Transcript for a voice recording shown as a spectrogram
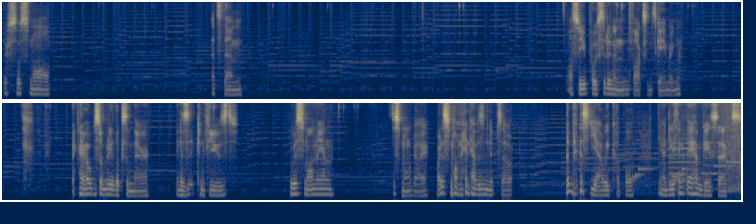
They're so small. That's them. Also, you posted it in Foxen's Gaming. I hope somebody looks in there and is confused. Who is Small Man? It's a small guy. Why does Small Man have his nips out? The best yaoi couple. Yeah, do you think they have gay sex?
